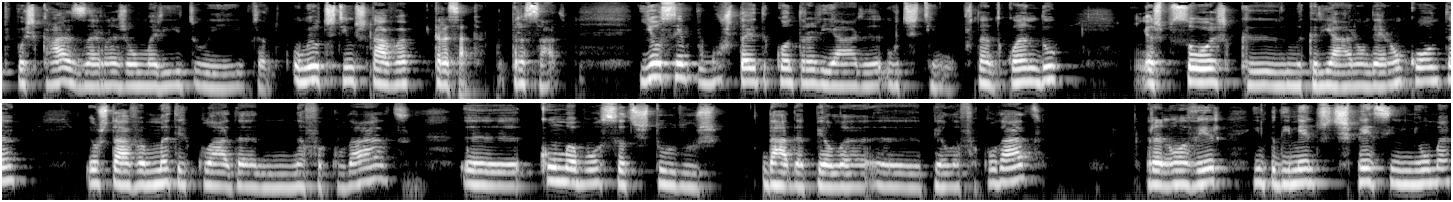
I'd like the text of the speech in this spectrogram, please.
depois casa, arranja um marido e, portanto, o meu destino estava traçado. traçado. E eu sempre gostei de contrariar o destino. Portanto, quando as pessoas que me criaram deram conta, eu estava matriculada na faculdade, eh, com uma bolsa de estudos dada pela, eh, pela faculdade, para não haver impedimentos de espécie nenhuma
